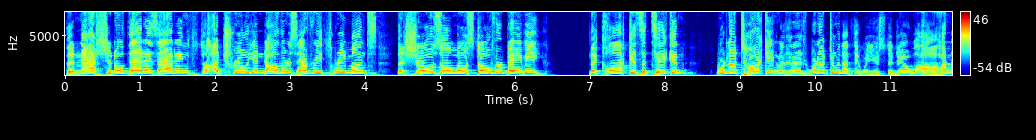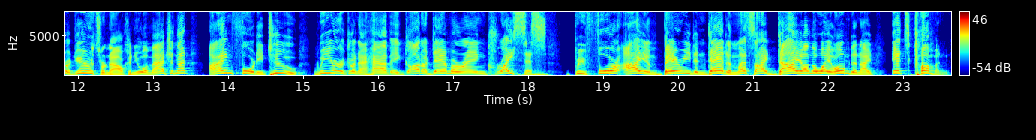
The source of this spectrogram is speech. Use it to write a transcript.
The national debt is adding th- a trillion dollars every three months. The show's almost over, baby. The clock is a ticking. We're not talking, we're not doing that thing we used to do uh, oh, 100 years from now. Can you imagine that? I'm 42. We are going to have a goddamn crisis before I am buried and dead, unless I die on the way home tonight, it's coming.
